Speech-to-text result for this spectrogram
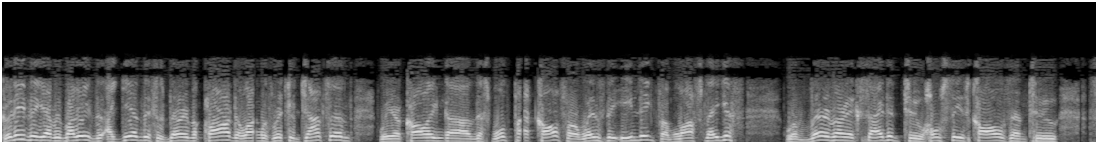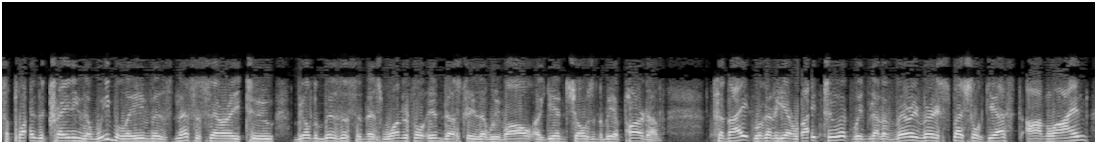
Good evening, everybody. Again, this is Barry McLeod along with Richard Johnson. We are calling uh, this Wolfpack call for Wednesday evening from Las Vegas. We're very, very excited to host these calls and to supply the training that we believe is necessary to build a business in this wonderful industry that we've all, again, chosen to be a part of. Tonight, we're going to get right to it. We've got a very, very special guest online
